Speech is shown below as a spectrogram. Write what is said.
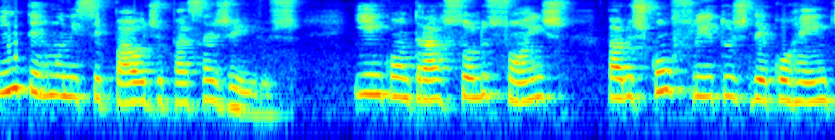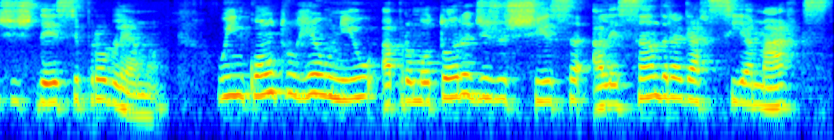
intermunicipal de passageiros e encontrar soluções para os conflitos decorrentes desse problema. O encontro reuniu a promotora de justiça Alessandra Garcia Marques,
